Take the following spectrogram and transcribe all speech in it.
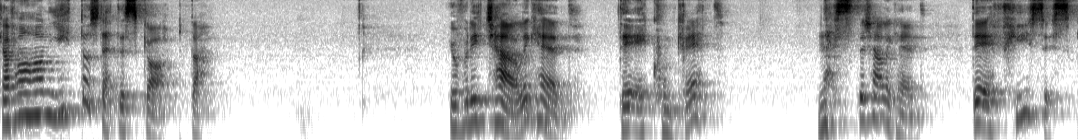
Hvorfor har Han gitt oss dette skapte? Jo, fordi kjærlighet, det er konkret. Nestekjærlighet, det er fysisk.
